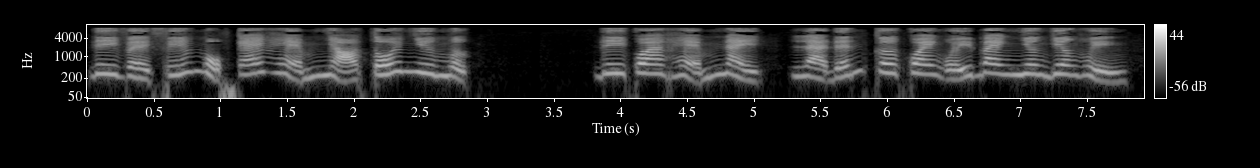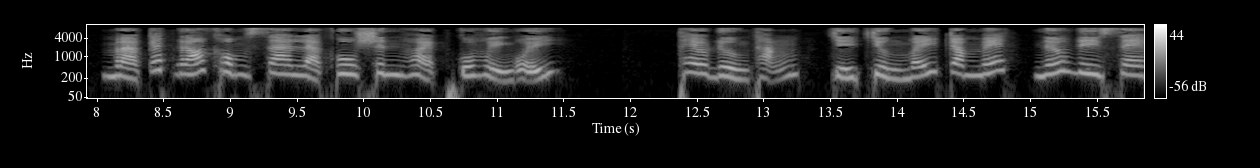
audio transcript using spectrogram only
đi về phía một cái hẻm nhỏ tối như mực. Đi qua hẻm này, là đến cơ quan ủy ban nhân dân huyện, mà cách đó không xa là khu sinh hoạt của huyện ủy. Theo đường thẳng, chỉ chừng mấy trăm mét, nếu đi xe,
